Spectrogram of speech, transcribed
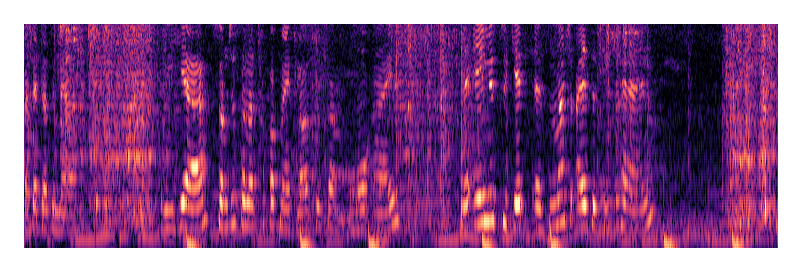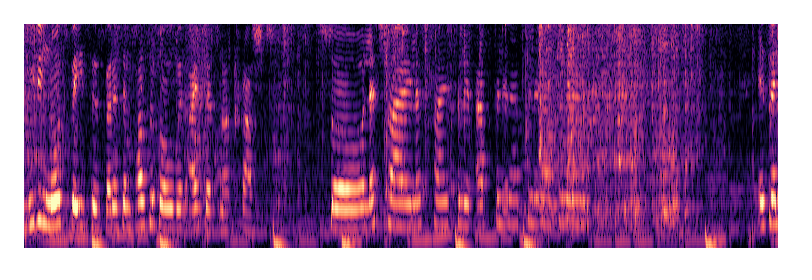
but that doesn't matter. We're here, so I'm just gonna top up my glass with some more ice. The aim is to get as much ice as you can leaving no spaces but it's impossible with ice that's not crushed so let's try let's try fill it up fill it up fill it up fill it up it's an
